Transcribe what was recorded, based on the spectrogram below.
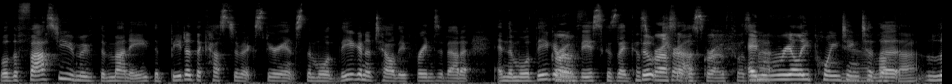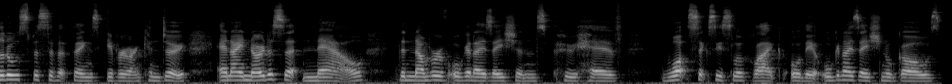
well, the faster you move the money, the better the customer experience, the more they're going to tell their friends about it, and the more they're going to invest because they've built for us it trust. was growth, wasn't and it? really pointing Yeah, to the that. Little specific things everyone can do. And I notice it now the number of organizations who have what success look like or their organizational goals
